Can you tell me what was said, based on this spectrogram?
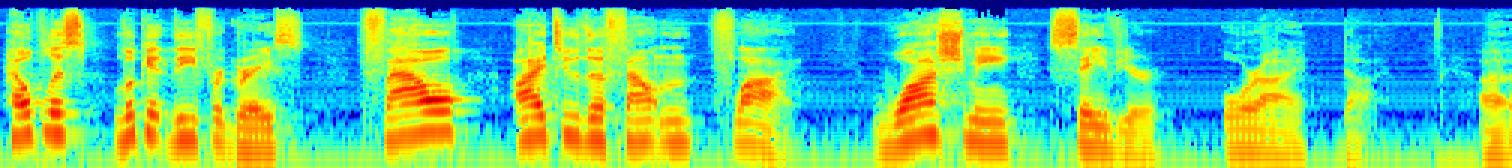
Helpless look at thee for grace. Foul I to the fountain fly. Wash me, Savior, or I die. Uh,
